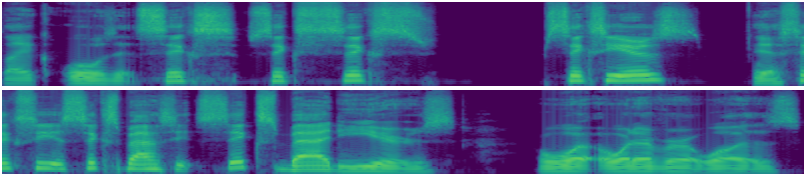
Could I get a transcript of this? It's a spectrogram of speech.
Like what was it? Six six six six years? Yeah, six six bad six bad years or what or whatever it was.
